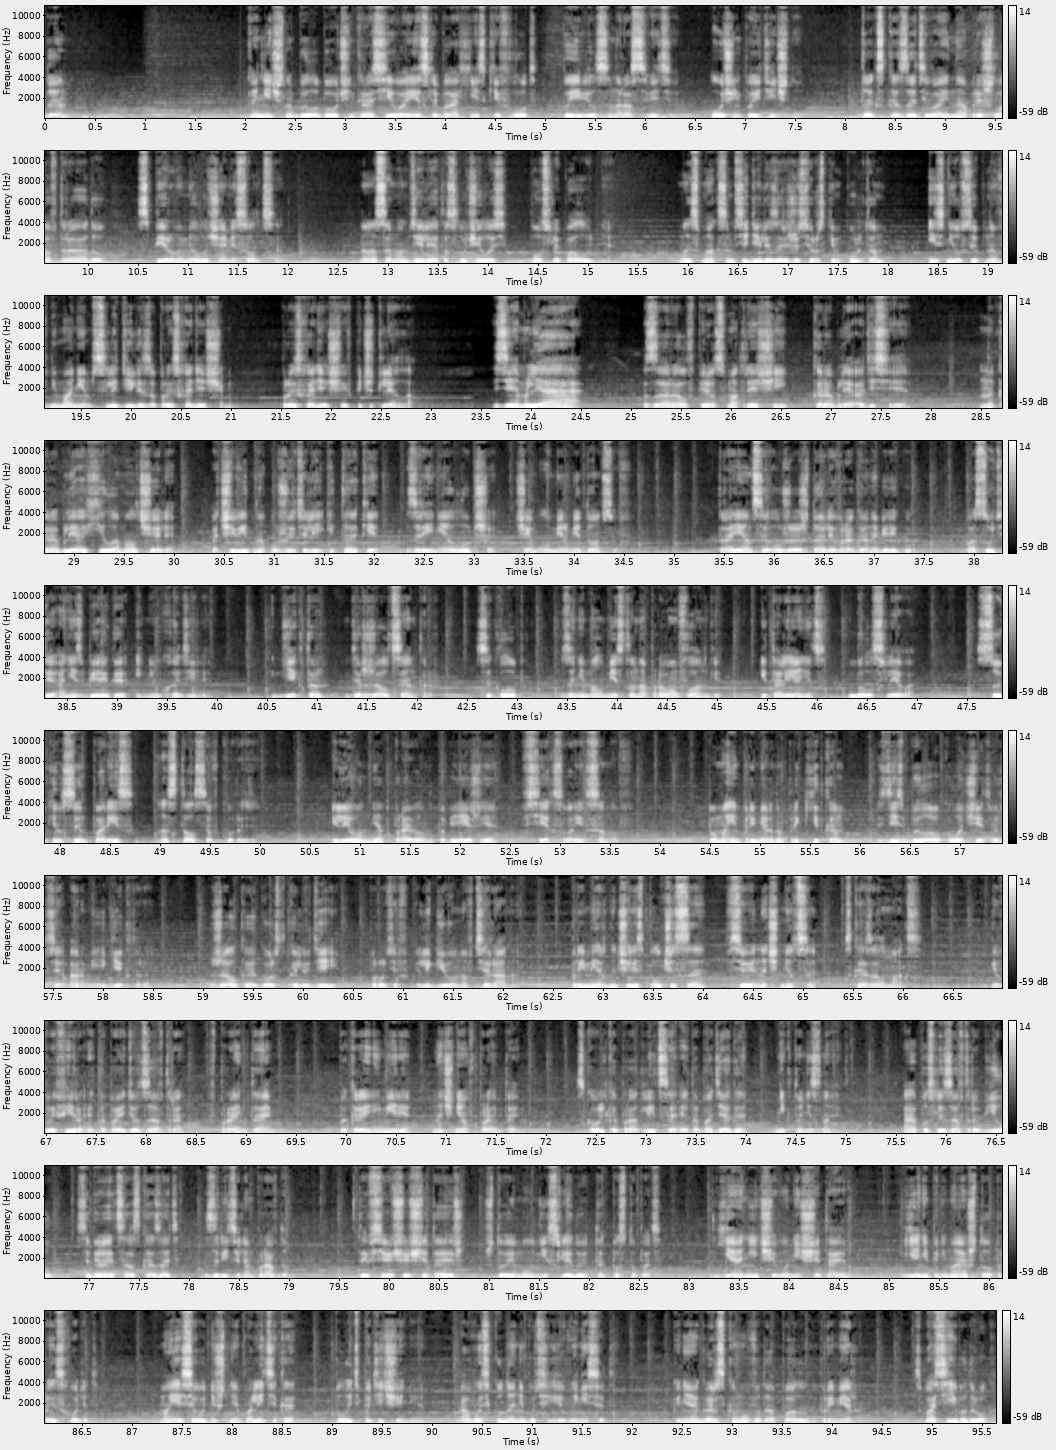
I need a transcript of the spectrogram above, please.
Дэн. Конечно, было бы очень красиво, если бы Ахийский флот появился на рассвете. Очень поэтично. Так сказать, война пришла в Трааду с первыми лучами солнца. Но на самом деле это случилось после полудня. Мы с Максом сидели за режиссерским пультом и с неусыпным вниманием следили за происходящим. Происходящее впечатляло. «Земля!» – заорал вперед смотрящий корабля «Одиссея». На корабле Ахилла молчали. Очевидно, у жителей Итаки зрение лучше, чем у мирмидонцев. Троянцы уже ждали врага на берегу. По сути, они с берега и не уходили. Гектор держал центр. Циклоп занимал место на правом фланге. Итальянец был слева. Сукин сын Парис остался в городе. Или он не отправил на побережье всех своих сынов. По моим примерным прикидкам, здесь было около четверти армии Гектора. Жалкая горстка людей против легионов тирана. «Примерно через полчаса все и начнется», — сказал Макс. «В эфир это пойдет завтра, в прайм-тайм. По крайней мере, начнем в прайм-тайм. Сколько продлится эта бодяга, никто не знает. А послезавтра Билл собирается рассказать зрителям правду. Ты все еще считаешь, что ему не следует так поступать? Я ничего не считаю. Я не понимаю, что происходит. Моя сегодняшняя политика – плыть по течению, а вось куда-нибудь и вынесет. К Ниагарскому водопаду, например. Спасибо, друг.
